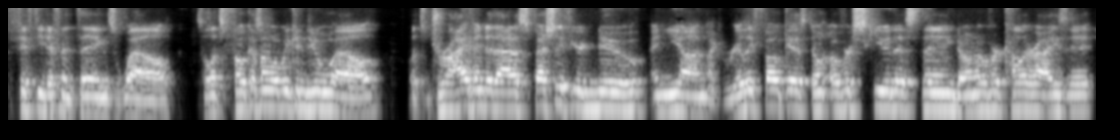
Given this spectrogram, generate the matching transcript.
50 different things well. So let's focus on what we can do well. Let's drive into that, especially if you're new and young, like really focus. Don't over skew this thing. Don't over colorize it.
